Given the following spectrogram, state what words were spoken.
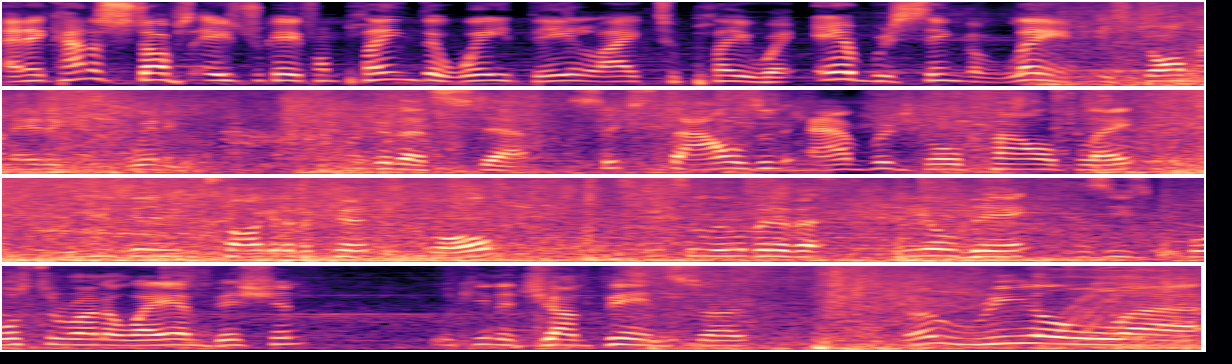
And it kind of stops H2K from playing the way they like to play, where every single lane is dominating and winning. Look at that step. 6,000 average gold power play. He's going to be the target of a curtain call. It's a little bit of a heal there as he's forced to run away. Ambition looking to jump in, so no real uh,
